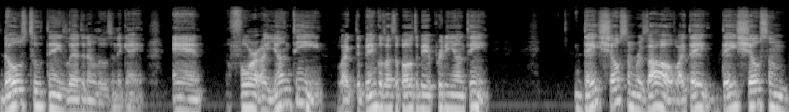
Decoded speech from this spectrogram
Those two things led to them losing the game. And for a young team, like the Bengals are supposed to be a pretty young team, they show some resolve. Like they they show some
